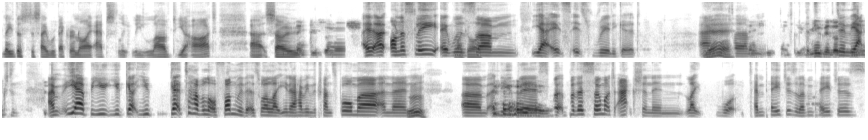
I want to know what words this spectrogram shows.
needless to say, Rebecca and I absolutely loved your art. Uh, so Thank you so much. I, I, honestly, it was um yeah, it's it's really good. And, Yeah. um, Thank you. Thank you. It the- means doing the action. I'm yeah, but you you get you get to have a lot of fun with it as well. Like you know, having the transformer and then mm, um Anubis, yeah. but but there's so much action in like what ten pages, eleven pages,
